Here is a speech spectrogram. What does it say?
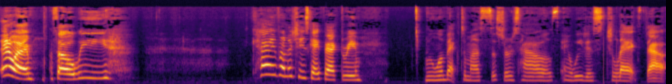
anyway, so we came from the Cheesecake Factory. We went back to my sister's house and we just chillaxed out,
